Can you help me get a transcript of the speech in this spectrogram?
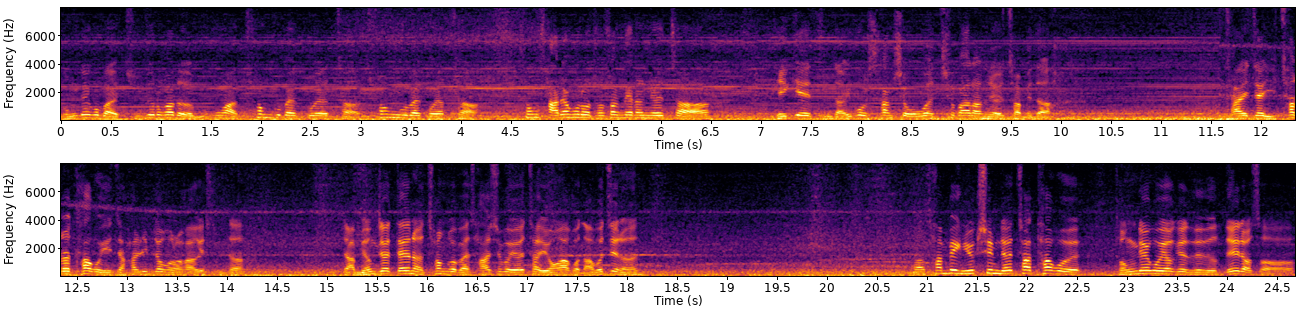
동대구발 진주로 가는 무궁화 1909 열차 1909 열차 총 4량으로 조성되는 열차 대기해 있습니다. 7시 35분 출발하는 열차입니다. 자 이제 이 차를 타고 이제 한림정으로 가겠습니다. 자 명절 때는 1945 열차 이용하고 나머지는 360 열차 타고 동래구역에 내려서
